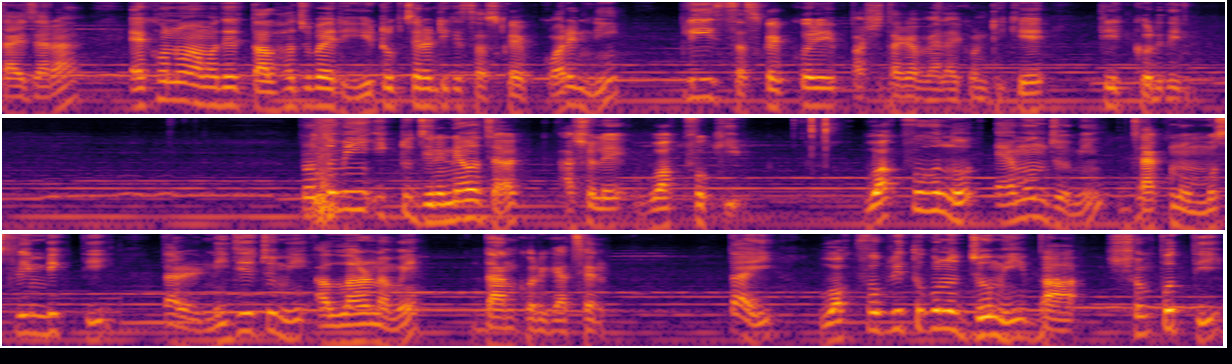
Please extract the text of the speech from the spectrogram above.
তাই যারা এখনও আমাদের তালহা জুবাইয়ের ইউটিউব চ্যানেলটিকে সাবস্ক্রাইব করেননি, প্লিজ সাবস্ক্রাইব করে পাশে থাকা বেল আইকনটিকে ক্লিক করে দিন। প্রথমেই একটু জেনে নেওয়া যাক আসলে ওয়াকফ কি। ওয়াকফ হলো এমন জমি যা কোনো মুসলিম ব্যক্তি তার নিজের জমি আল্লাহর নামে দান করে গেছেন। তাই ওয়াকফকৃত কোনো জমি বা সম্পত্তি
